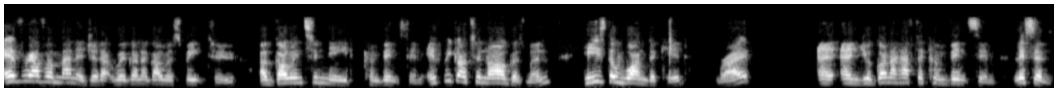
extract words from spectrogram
Every other manager that we're going to go and speak to are going to need convincing. If we go to Nagelsmann, he's the wonder kid, right? and, and you're going to have to convince him. Listen,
